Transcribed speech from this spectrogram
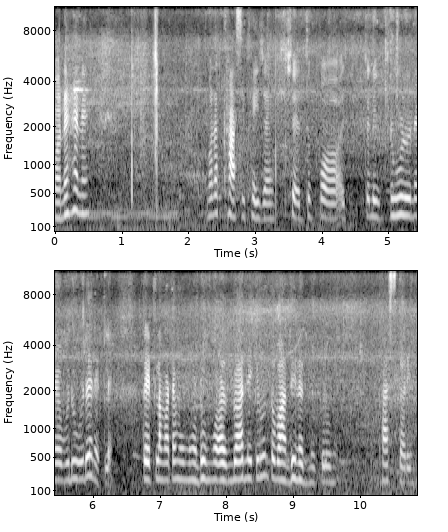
મને હે ને, મને ખાંસી થઈ જાય છે, તો પેલી ધૂળ ને બધું ઉડે ને એટલે. તો એટલા માટે હું મોઢું બહાર નીકળું તો બાંધીને જ નીકળું ખાસ કરીને.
